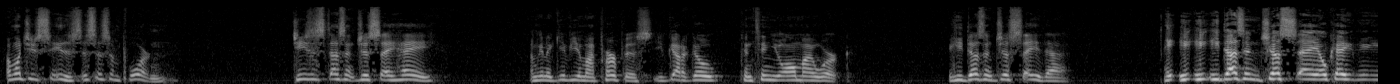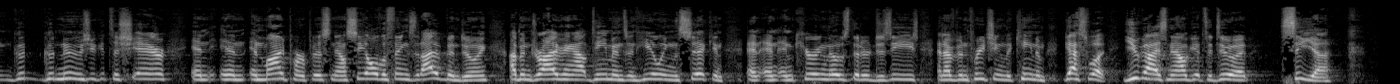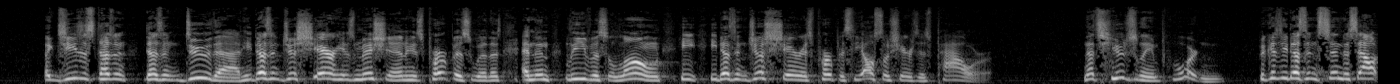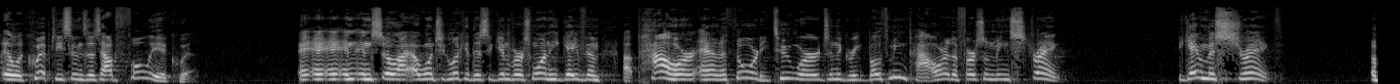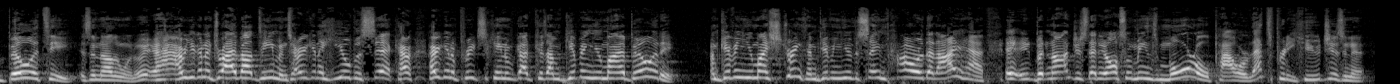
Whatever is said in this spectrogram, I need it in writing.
I want you to see this. This is important. Jesus doesn't just say, hey, I'm going to give you my purpose. You've got to go continue all my work. He doesn't just say that. He, he, he, doesn't just say, okay, good, good news, you get to share in, in, in my purpose. Now, see all the things that I've been doing. I've been driving out demons and healing the sick and, and, and, and curing those that are diseased, and I've been preaching the kingdom. Guess what? You guys now get to do it. See ya. Like Jesus doesn't, doesn't do that. He doesn't just share his mission, his purpose with us, and then leave us alone. He, he doesn't just share his purpose, he also shares his power. And that's hugely important because he doesn't send us out ill equipped, he sends us out fully equipped. And, and, and, so I, want you to look at this again, verse 1. He gave them power and authority. Two words in the Greek, both mean power. The first one means strength. He gave them his strength. Ability is another one. How are you going to drive out demons? How are you going to heal the sick? How, how are you going to preach the kingdom of God? Because I'm giving you my ability. I'm giving you my strength. I'm giving you the same power that I have. It, it, but not just that, it also means moral power. That's pretty huge, isn't it?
